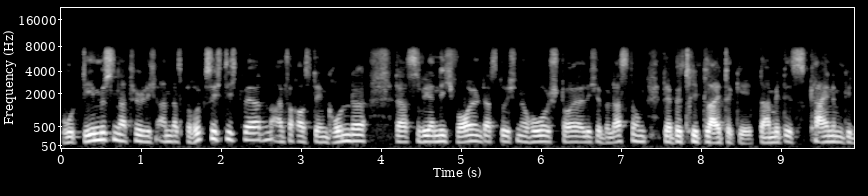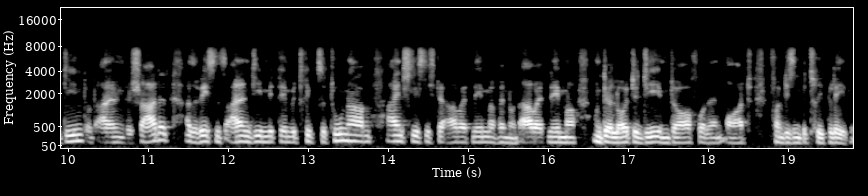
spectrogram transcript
Gut, die müssen natürlich anders berücksichtigt werden, einfach aus dem Grunde, dass wir nicht wollen, dass durch eine hohe steuerliche Belastung der Betrieb pleite geht. Damit ist keinem gedient und allen geschadet, also wenigstens allen, die mit dem Betrieb zu tun haben, einschließlich der Arbeitnehmerinnen und Arbeitnehmer und der Leute, die im Dorf oder im Ort von diesem Betrieb leben.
